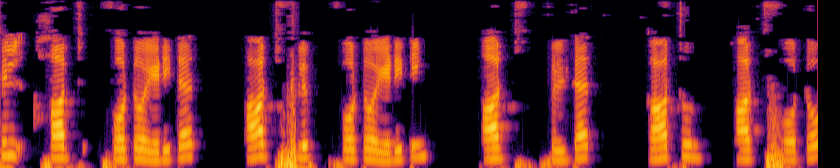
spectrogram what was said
fill heart photo editor heart flip photo editing heart filter cartoon heart photo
